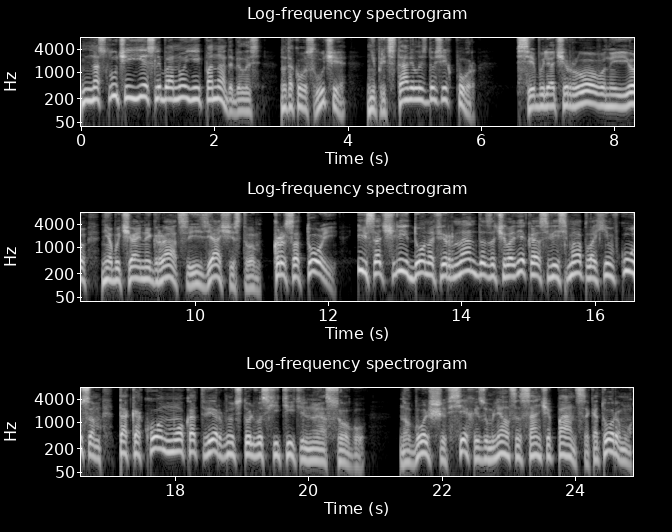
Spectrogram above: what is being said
на случай, если бы оно ей понадобилось, но такого случая не представилось до сих пор. Все были очарованы ее необычайной грацией, изяществом, красотой и сочли Дона Фернандо за человека с весьма плохим вкусом, так как он мог отвергнуть столь восхитительную особу. Но больше всех изумлялся Санчо Панса, которому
